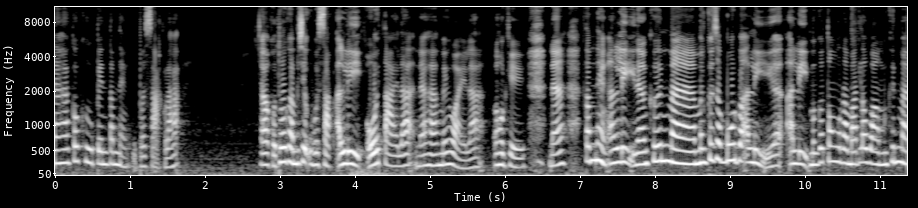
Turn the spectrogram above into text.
นะคะก็คือเป็นตำแหน่งอุปสรรคละอาขอโทษค่ะไม่ใช่อุปสรรคอลิโอ้ยตายละนะคะไม่ไหวละโอเคนะตำแหน่งอลินะขึ้นมา มันก็จะพูดว่าอลิอะอลิมันก็ต้องระมัดระวังมันขึ้นมา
